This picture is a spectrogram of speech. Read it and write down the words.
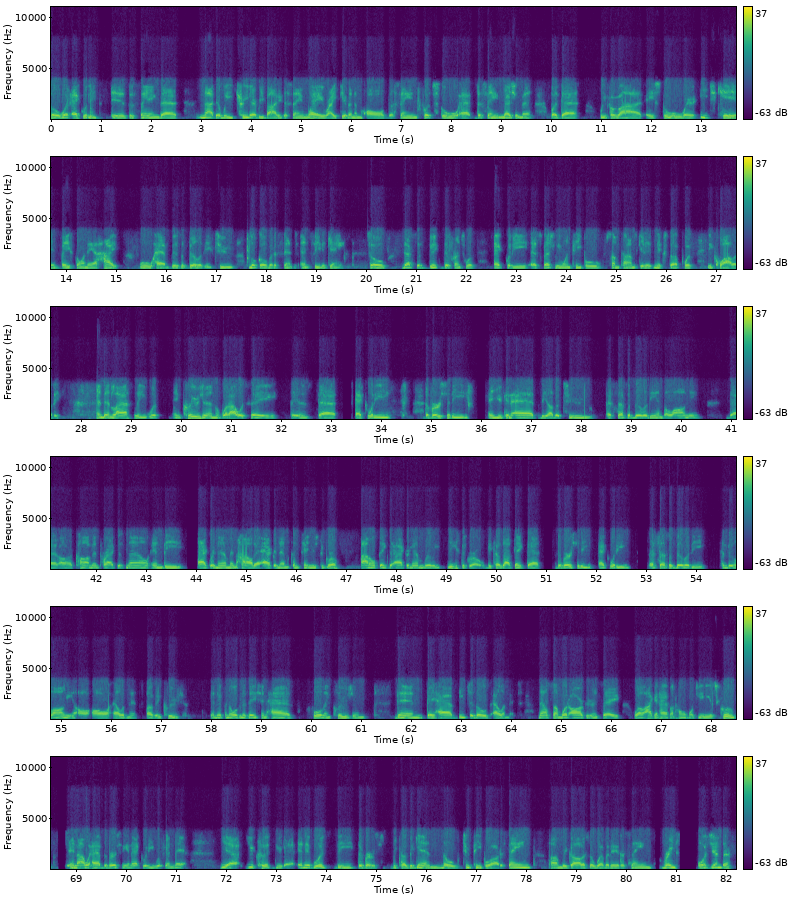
So what equity is is saying that not that we treat everybody the same way, right, giving them all the same footstool at the same measurement, but that we provide a stool where each kid, based on their height, will have visibility to look over the fence and see the game. So that's a big difference with equity, especially when people sometimes get it mixed up with equality. And then lastly, with inclusion, what I would say is that equity, diversity, and you can add the other two, accessibility and belonging, that are common practice now in the acronym and how the acronym continues to grow. I don't think the acronym really needs to grow because I think that diversity, equity, accessibility, and belonging are all elements of inclusion. And if an organization has full inclusion, then they have each of those elements. Now, some would argue and say, well, I can have a homogeneous group and I would have diversity and equity within there. Yeah, you could do that, and it would be diverse because, again, no two people are the same, um, regardless of whether they're the same race or gender.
